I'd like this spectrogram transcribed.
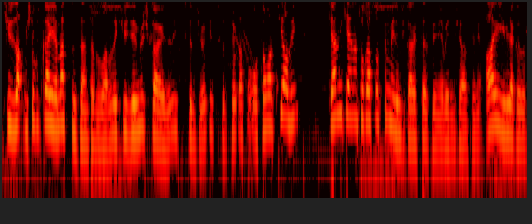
269K yemezsin sen tabi bu arada. 223K yedin. Hiç sıkıntı yok. Hiç sıkıntı yok. Hatta otomatiği alayım. Kendi kendine tokatlasın benim karakter seni ya benim çağrı seni. Ay bir dakika dur.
